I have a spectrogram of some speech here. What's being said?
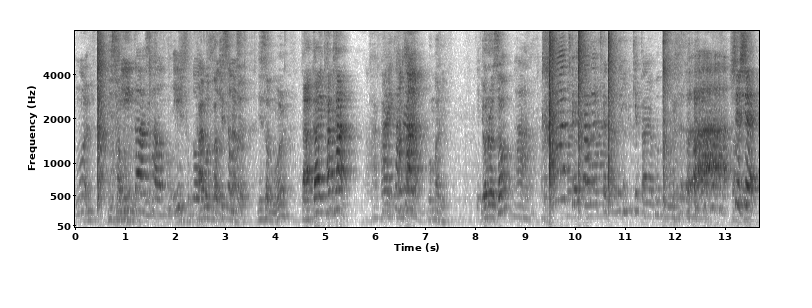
네 선물. 네가 사, 네 네 선물. 너 다이몬드가 그 키스 선물. 났어. 네 선물. 打开看看. 打开看看， 뭔 말이야? 열어서 봐. 아, 대단해, 대단해. 이렇게 다이아몬드 보였어. 谢谢.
